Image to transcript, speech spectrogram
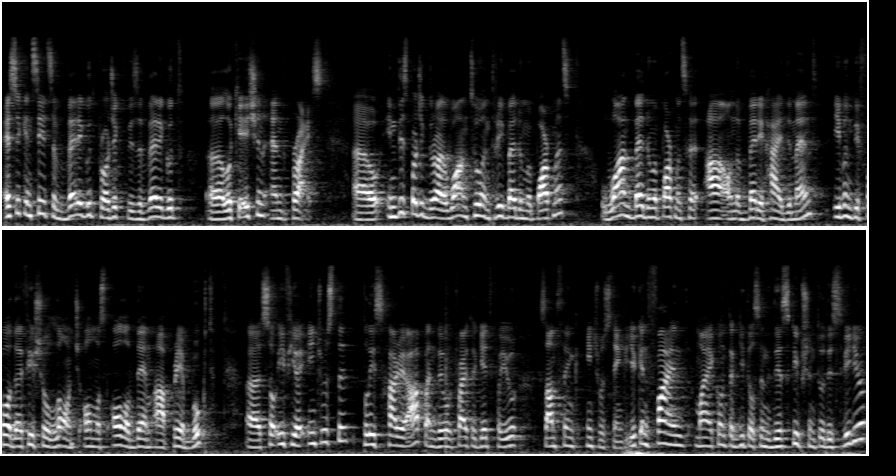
As you can see, it's a very good project with a very good uh, location and price. Uh, in this project there are one, two and three bedroom apartments one bedroom apartments are on a very high demand. Even before the official launch, almost all of them are pre-booked. Uh, so if you're interested, please hurry up and we will try to get for you something interesting. You can find my contact details in the description to this video.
